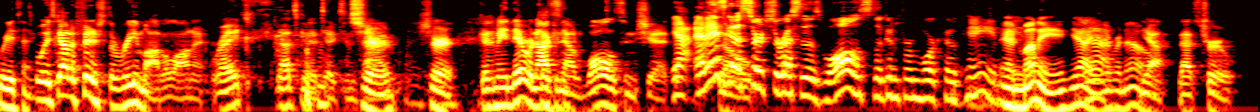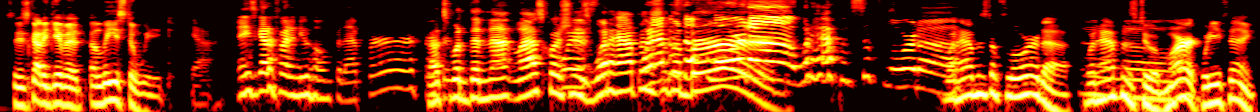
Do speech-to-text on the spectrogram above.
What do you think? Well, he's got to finish the remodel on it, right? That's going to take some Sure, time. sure. Sure. Because I mean, they were knocking down walls and shit. Yeah, and he's gonna search the rest of those walls looking for more cocaine I And mean, money, yeah, Yeah. you never know. Yeah, that's true. So he's got to give it at least a week. Yeah, and he's got to find a new home for that bird. That's what the na- last question is. What happens, What happens to to the bird? Florida? What happens to Florida? What happens to Florida? What I don't happens to it? Mm. Mark, what do you think?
